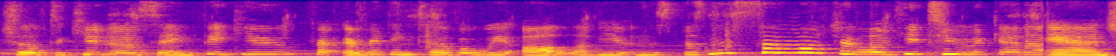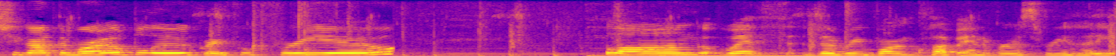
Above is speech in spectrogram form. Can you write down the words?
She left a cute note saying, thank you for everything, Tova. We all love you in this business so much. I love you too, McKenna. And she got the royal blue, grateful for you, along with the Reborn Club anniversary hoodie.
